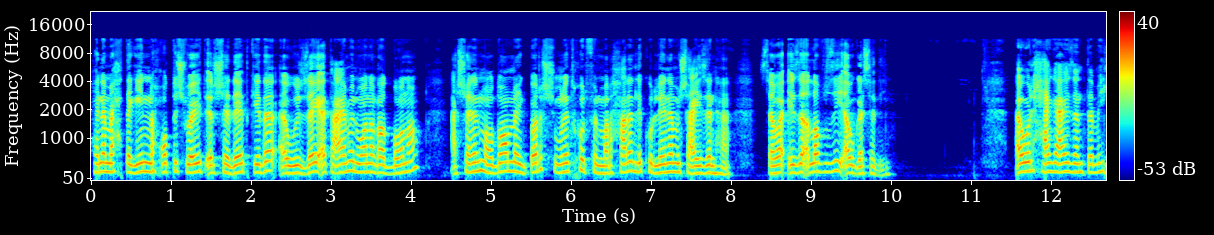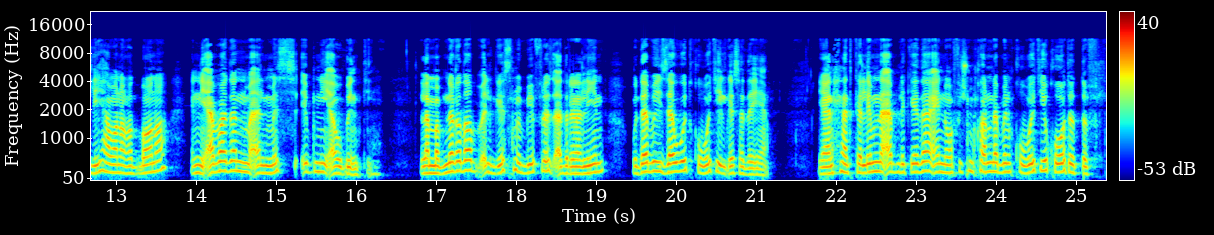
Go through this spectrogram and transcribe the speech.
هنا محتاجين نحط شوية إرشادات كده أو إزاي أتعامل وأنا غضبانة عشان الموضوع ما يكبرش وندخل في المرحلة اللي كلنا مش عايزينها سواء إيذاء لفظي أو جسدي. أول حاجة عايزة انتبه ليها وأنا غضبانة إني أبدا ما ألمس ابني أو بنتي. لما بنغضب الجسم بيفرز أدرينالين وده بيزود قوتي الجسدية. يعني إحنا اتكلمنا قبل كده إن مفيش مقارنة بين قوتي وقوة الطفل.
